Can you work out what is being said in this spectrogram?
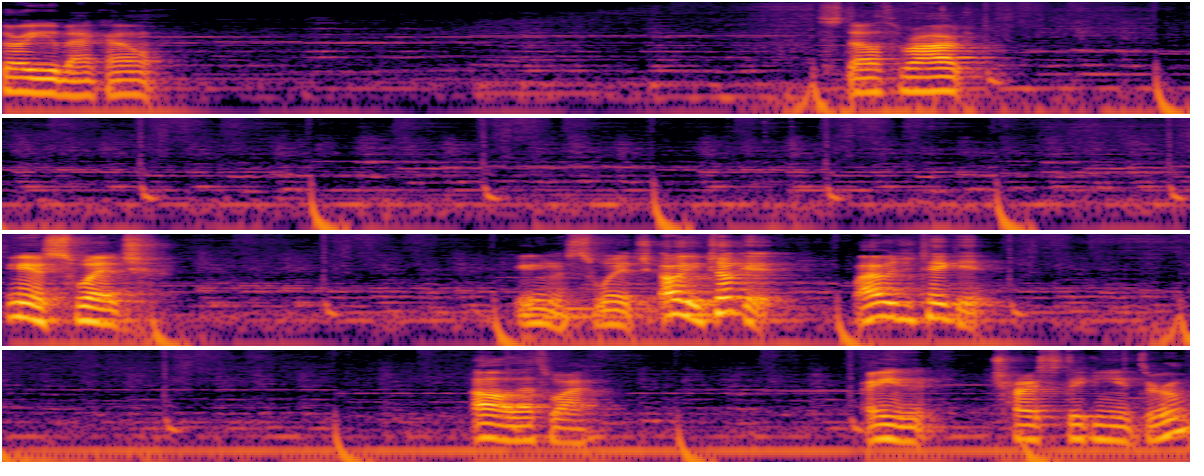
Throw you back out. Stealth Rock. You're gonna switch. You're gonna switch. Oh, you took it. Why would you take it? Oh, that's why. Are you gonna try sticking it through?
